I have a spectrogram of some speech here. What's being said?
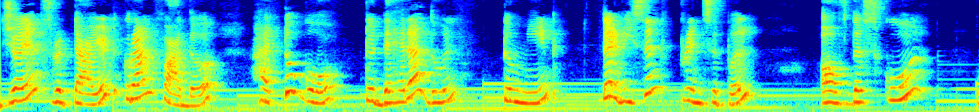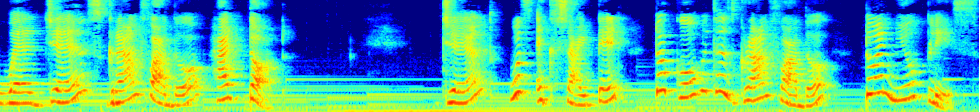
Jayant's retired grandfather had to go to Dehradun to meet the recent principal of the school where Jayant's grandfather had taught. Jayant was excited to go with his grandfather to a new place.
